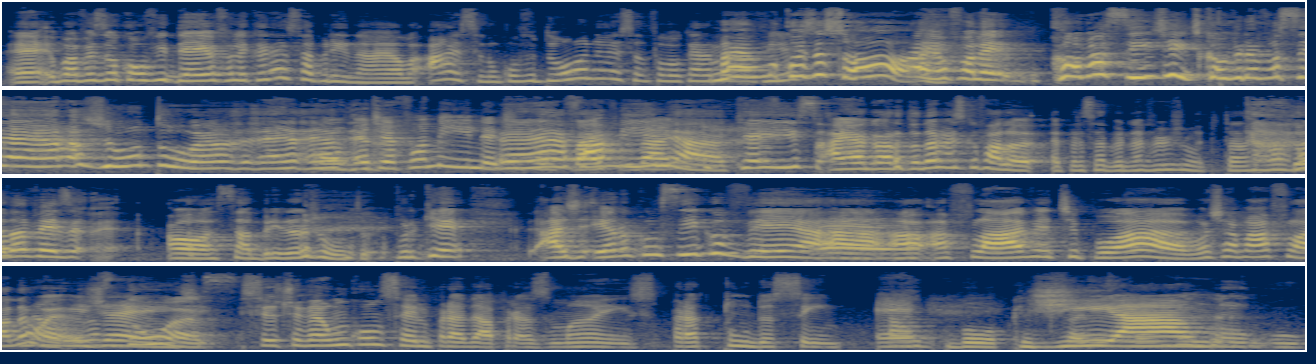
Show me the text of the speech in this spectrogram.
é, uma vez eu convidei, eu falei, cadê a Sabrina? Ela, ah, você não convidou, né? Você não falou que era Mas é uma coisa só. Aí eu falei, como assim, gente? Convida você e ela junto. É, é, é, é família, tipo, É, família. Vai. Que é isso. Aí agora, toda vez que eu falo, é pra Sabrina vir junto, tá? Toda vez, ó, Sabrina junto. Porque a, eu não consigo ver a, a, a, Flávia, tipo, ah, vou chamar a Flávia. Não, não é as gente, duas. Se eu tiver um conselho pra dar pras mães, pra tudo, assim, é ah, boa, diálogo,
